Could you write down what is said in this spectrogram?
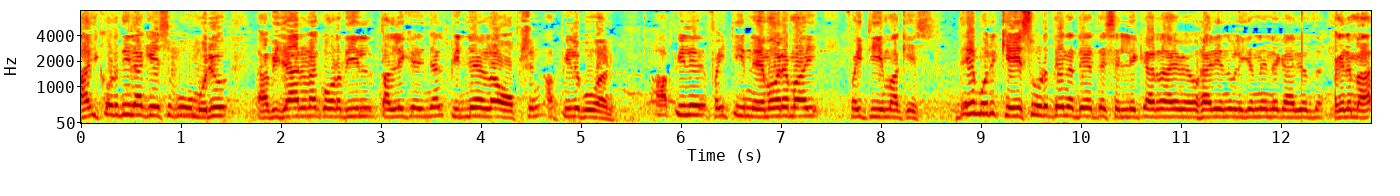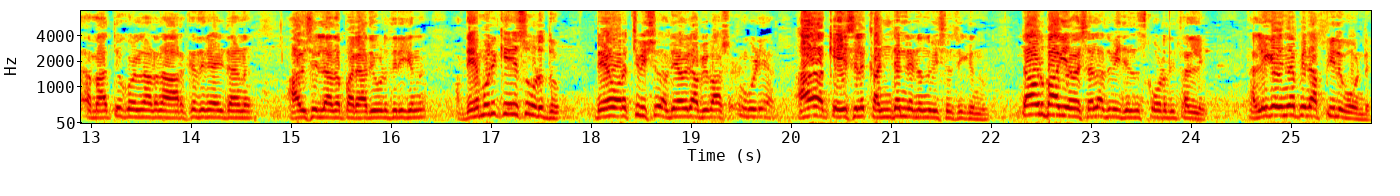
ഹൈക്കോടതിയിൽ ആ കേസ് പോകും. ഒരു വിചാരണ കോടതിയിൽ തള്ളിക്കഴിഞ്ഞാൽ പിന്നെയുള്ള ഓപ്ഷൻ അപ്പീൽ പോവാണ്. ആ അപ്പീൽ ഫൈറ്റ് ചെയ്യും. നിയമപരമായി ഫൈറ്റ് ചെയ്യും ആ കേസ്. അദ്ദേഹം ഒരു കേസ് കൊടുത്തതിന് അദ്ദേഹത്തെ ശല്യക്കാരനായ വ്യവഹാരി എന്ന് വിളിക്കുന്നതിന്റെ കാര്യം എന്താ? അങ്ങനെ മാത്യു കൊള്ളനാടൻ ആർക്കെതിരായിട്ടാണ് ആവശ്യമില്ലാതെ പരാതി കൊടുത്തിരിക്കുന്നത്. അദ്ദേഹം ഒരു കേസ് കൊടുത്തു. അദ്ദേഹം ഉറച്ചു വിശ്വ അദ്ദേഹം ഒരു അഭിഭാഷകൻ കൂടിയാണ്. ആ കേസിൽ കണ്ടന്റ് ഉണ്ടെന്ന് വിശ്വസിക്കുന്നു. ദൗർഭാഗ്യവശാൽ അത് വിജിലൻസ് കോടതി തള്ളി. തള്ളി തള്ളിക്കഴിഞ്ഞാൽ പിന്നെ അപ്പീൽ പോകണ്ടേ?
